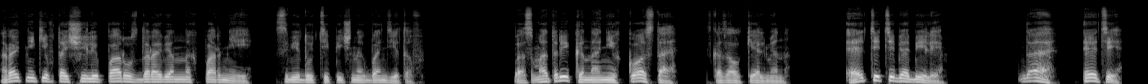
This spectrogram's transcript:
Ратники втащили пару здоровенных парней, с виду типичных бандитов. «Посмотри-ка на них, Коста», — сказал Кельмин. «Эти тебя били?» «Да, эти»,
